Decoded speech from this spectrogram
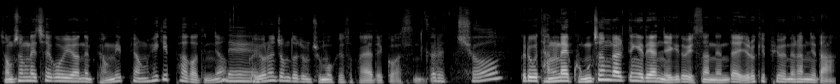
정청래 최고위원은 병립형 회기파거든요. 네. 그러니까 이런 점도 좀 주목해서 봐야 될 것 같습니다. 그렇죠. 그리고 당내 공천 갈등에 대한 얘기도 있었는데 이렇게 표현을 합니다.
